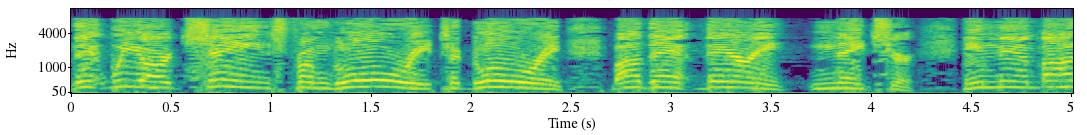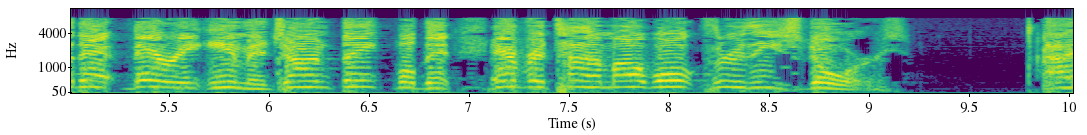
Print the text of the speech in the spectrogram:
that we are changed from glory to glory by that very nature. Amen. By that very image. I'm thankful that every time I walk through these doors, I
